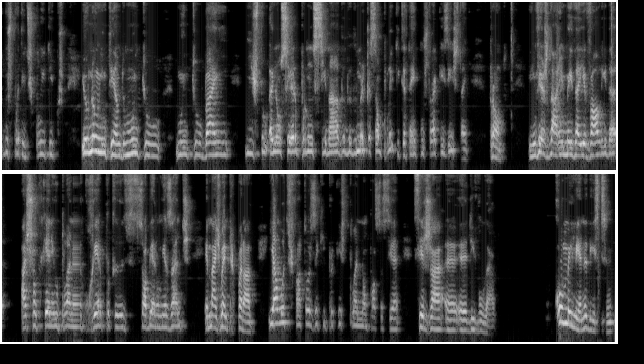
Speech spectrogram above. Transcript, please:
dos, partidos políticos, eu não entendo muito, muito bem isto, a não ser por necessidade de demarcação política, têm que mostrar que existem. Pronto. Em vez de darem uma ideia válida, acham que querem o plano a correr porque se souber um mês antes é mais bem preparado. E há outros fatores aqui para que este plano não possa ser, ser já uh, divulgado. Como a Helena disse,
